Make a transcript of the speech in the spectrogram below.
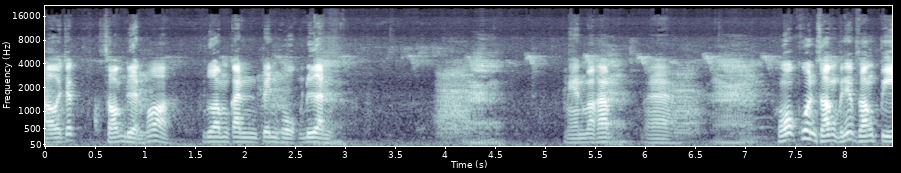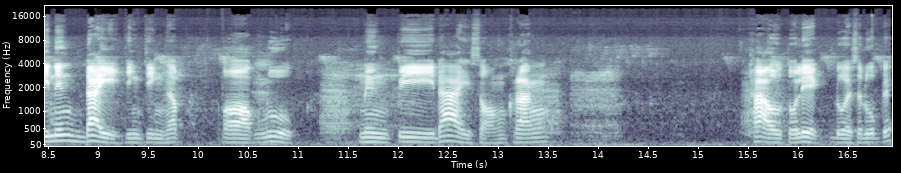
เอาจักสองเดือนพ่อรวมกันเป็นหกเดือน แม่นบ่ครับอ่าหกคูณสองเป็นสิบสองปีหนึ่งได้จริง ๆครับ ออกลูกหนึ่งปีได้สองครั้ง ถ้าเอาตัวเลขโดยสรุปเด้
